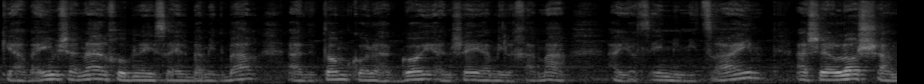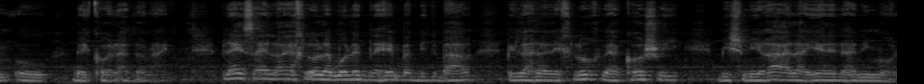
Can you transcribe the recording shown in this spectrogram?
כי ארבעים שנה הלכו בני ישראל במדבר, עד תום כל הגוי, אנשי המלחמה היוצאים ממצרים, אשר לא שמעו בקול אדוני. בני ישראל לא יכלו למול את בניהם במדבר בגלל הלכלוך והקושי בשמירה על הילד הנימול.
